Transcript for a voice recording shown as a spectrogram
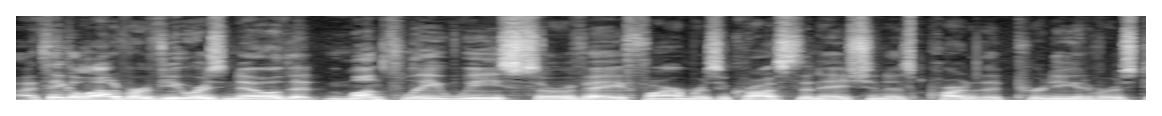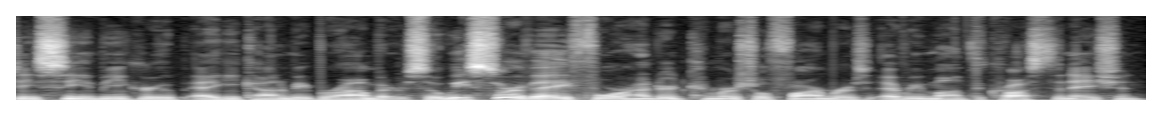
I think a lot of our viewers know that monthly we survey farmers across the nation as part of the Purdue University CME Group Ag Economy Barometer. So we survey 400 commercial farmers every month across the nation.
